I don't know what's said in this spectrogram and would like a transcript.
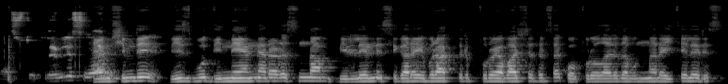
Yani stoklayabilirsin Hem abi. şimdi biz bu dinleyenler arasından birilerine sigarayı bıraktırıp Pro'ya başlatırsak o Pro'ları da bunlara iteleriz.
